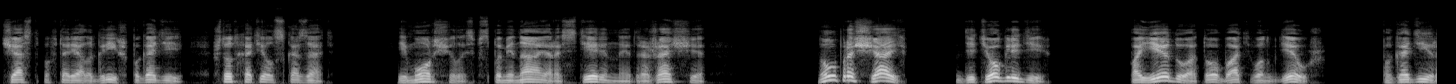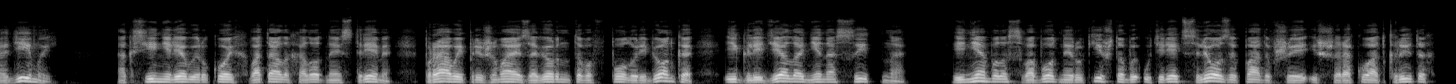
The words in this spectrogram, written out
часто повторяла: "Гриш, погоди, что ты хотел сказать?" И морщилась, вспоминая, растерянная, дрожащая: "Ну, прощай, дитё гляди. Поеду, а то бать вон где уж. Погоди, родимый". Аксинья левой рукой хватала холодное стремя, правой прижимая завернутого в полу ребенка и глядела ненасытно и не было свободной руки, чтобы утереть слезы, падавшие из широко открытых,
